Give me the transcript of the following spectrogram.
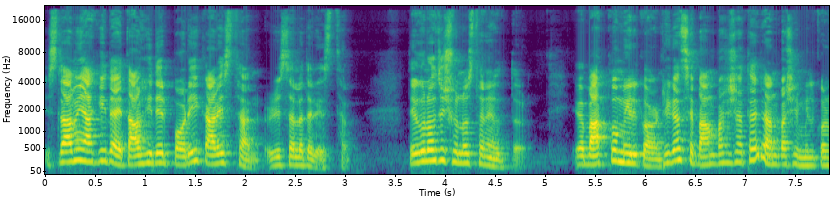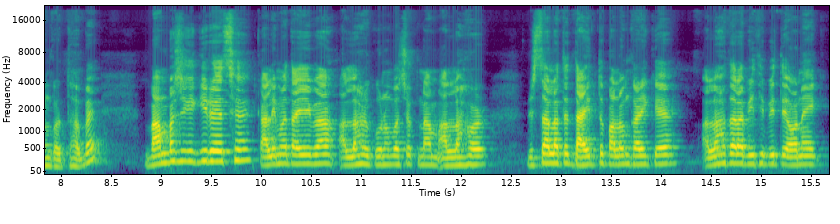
ইসলামী আকিদায় তাওহিদের পরেই কার স্থান? রিসালাতের স্থান। এগুলো হচ্ছে শূন্যস্থানের উত্তর। এবার বাক্য মিলকরণ, ঠিক আছে? বাম পাশের সাথে ডান পাশে মিলকরণ করতে হবে। বাম পাশে কী রয়েছে? কালিমা তাইবা আল্লাহর গুণবাচক নাম আল্লাহর। রিসালাতের দায়িত্ব পালনকারীকে। আল্লাহ তালা পৃথিবীতে অনেক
